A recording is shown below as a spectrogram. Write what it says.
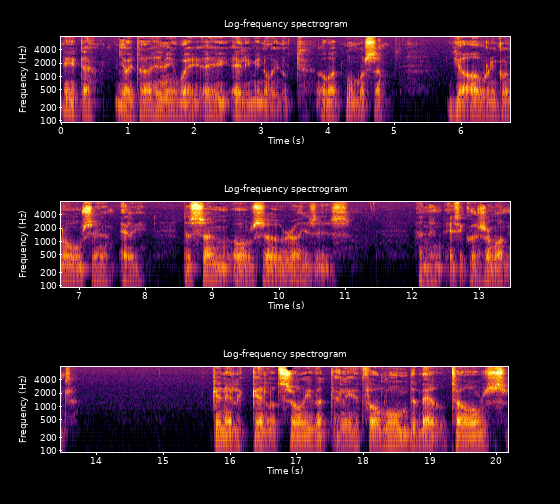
Niitä, joita Hemingway ei eliminoinut, ovat muun muassa Ja aurinko nousee, eli The Sun Also Rises. hänen esikoisromaninsa. Kenelle kellot soivat, eli For Whom the Bell Tolls,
